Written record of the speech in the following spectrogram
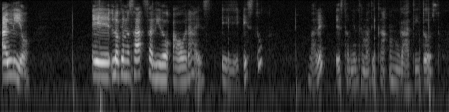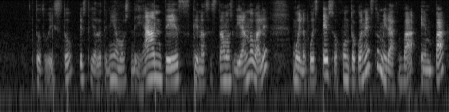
al lío. Eh, lo que nos ha salido ahora es eh, esto, ¿vale? Es también temática gatitos todo esto. Esto ya lo teníamos de antes, que nos estamos liando, ¿vale? Bueno, pues eso, junto con esto, mirad, va en pack.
